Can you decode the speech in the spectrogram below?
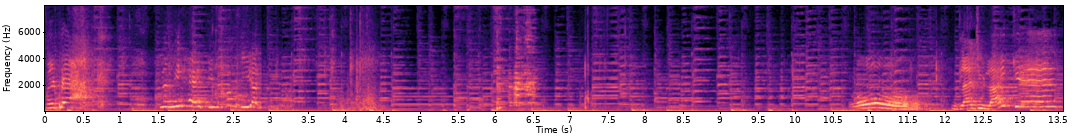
My back! Come here. Oh, I'm glad you like it.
